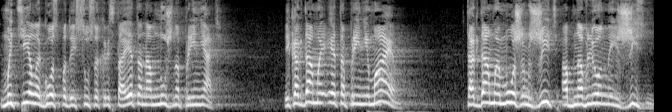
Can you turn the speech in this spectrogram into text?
мы тело Господа Иисуса Христа. Это нам нужно принять. И когда мы это принимаем, тогда мы можем жить обновленной жизнью.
